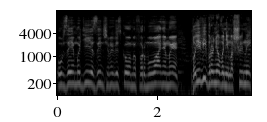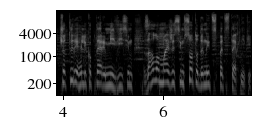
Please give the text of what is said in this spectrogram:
у взаємодії з іншими військовими формуваннями. Бойові броньовані машини, чотири гелікоптери Мі-8, загалом майже 700 одиниць спецтехніки.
